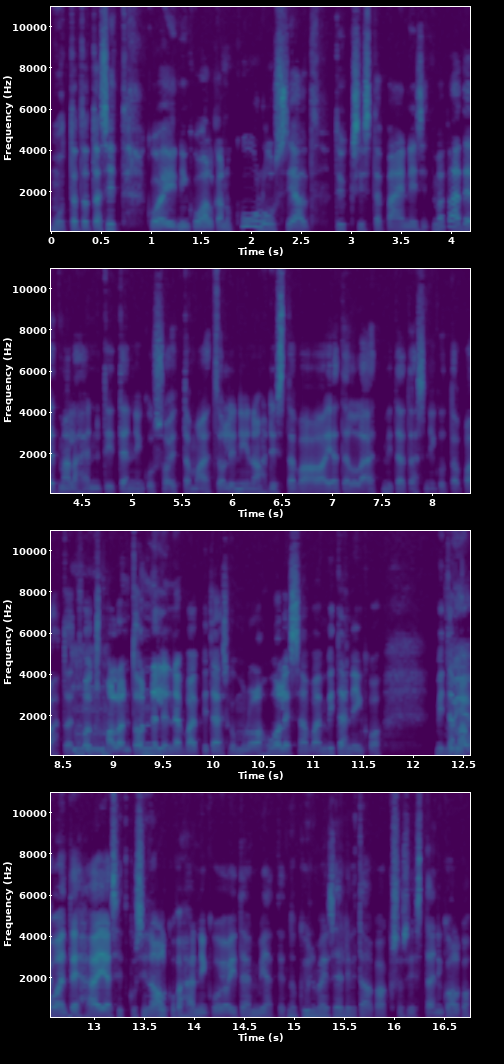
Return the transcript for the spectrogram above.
Mutta tota, sitten kun ei niin kuin, alkanut kuulua sieltä tyksistä päin, niin sitten mä päätin, että mä lähden nyt itse niin kuin, soittamaan, että se oli niin ahdistavaa ajatella, että mitä tässä niin kuin, tapahtuu, että mm. voiko mä olla nyt onnellinen vai pitäisikö mulla olla huolissaan vai mitä, niin kuin, mitä no mä voin tehdä. Ja sitten kun siinä alkoi vähän niin kuin, jo itse miettiä, että no kyllä me selvitään kaksosista, ja niin kuin, alkoi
